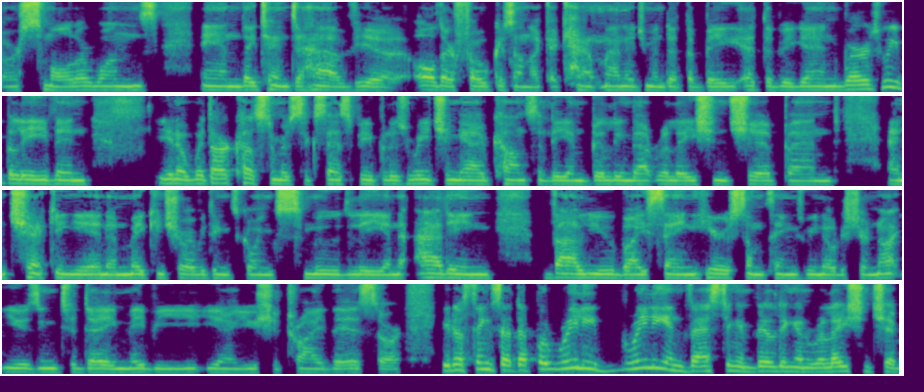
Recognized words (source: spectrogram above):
or smaller ones and they tend to have yeah, all their focus on like account management at the big at the big end whereas we believe in you know with our customer success people is reaching out constantly and building that relationship and and checking in and making sure everything's going smoothly and adding value by saying here's some things we notice you're not using today. Maybe you know you should try this or you know things like that. But really really investing in building a relationship.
